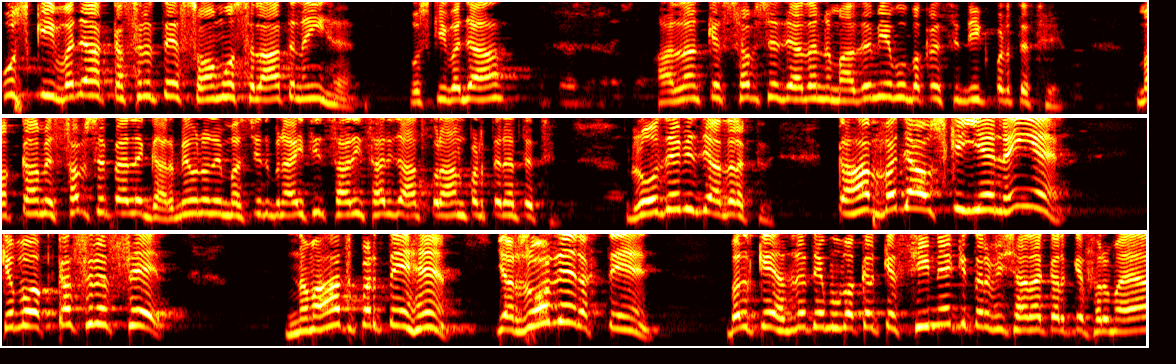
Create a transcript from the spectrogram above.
उसकी वजह कसरत सोमो सलात नहीं है। उसकी वजह, हालाँकि सबसे ज़्यादा नमाजें भी अबू बकर सिद्दीक पढ़ते थे। मक्का में सबसे पहले घर में उन्होंने मस्जिद बनाई थी, सारी सारी रात कुरान पढ़ते रहते थे। रोज़े भी ज़्यादा रखते थे। कहा, वजह उसकी ये नहीं है कि वो कसरत से नमाज़ पढ़ते हैं या रोज़े रखते हैं बल्कि हज़रत अबू बकर के सीने की तरफ़ इशारा करके फरमाया,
